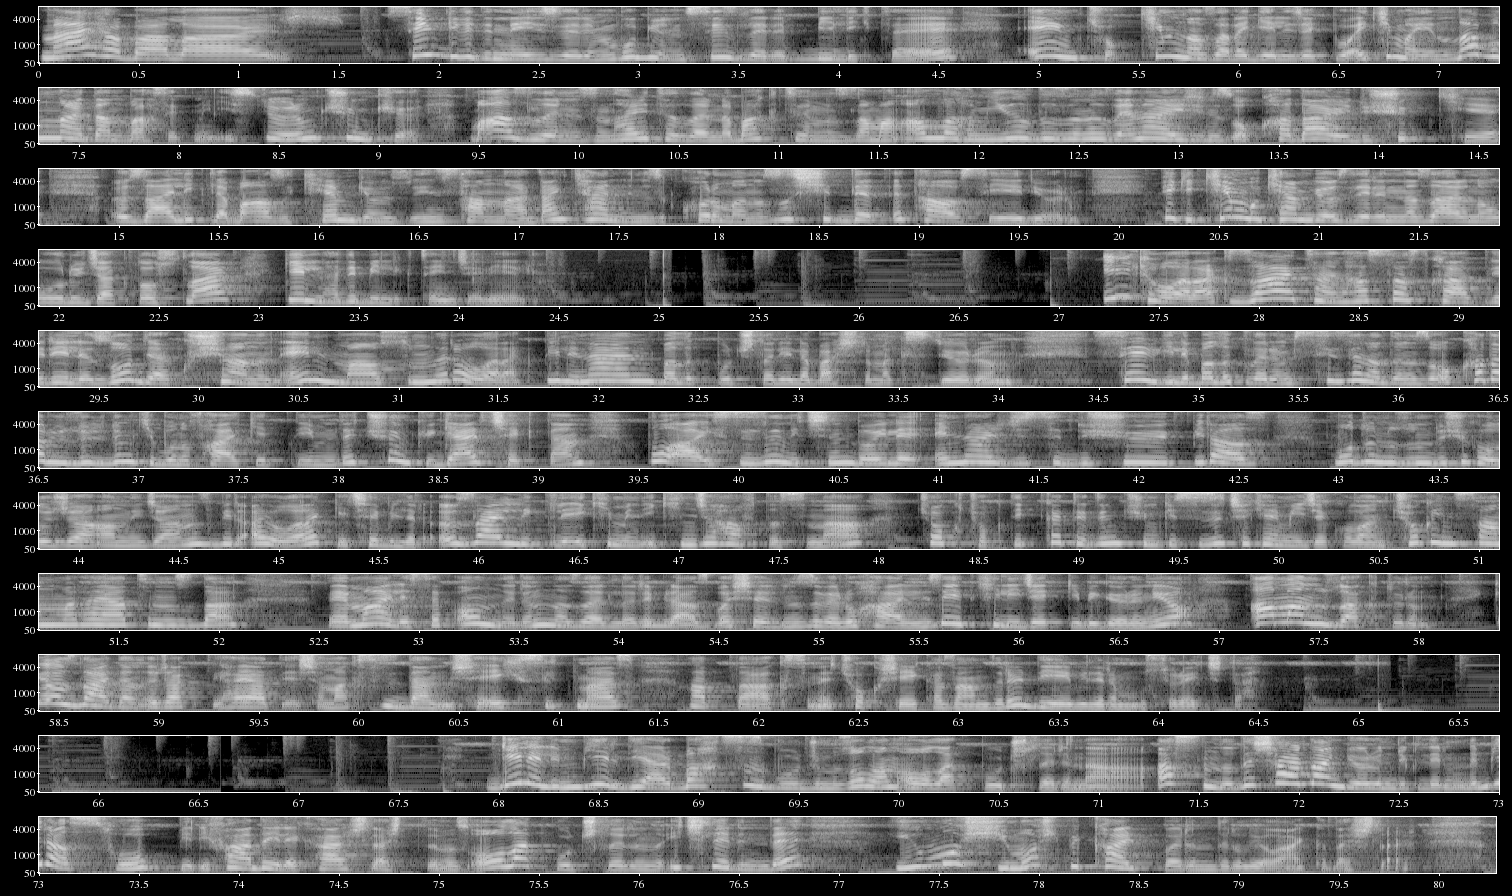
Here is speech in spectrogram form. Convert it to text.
Merhabalar. Sevgili dinleyicilerim, bugün sizlere birlikte en çok kim nazara gelecek bu Ekim ayında bunlardan bahsetmek istiyorum. Çünkü bazılarınızın haritalarına baktığımız zaman Allah'ım yıldızınız, enerjiniz o kadar düşük ki özellikle bazı kem gözlü insanlardan kendinizi korumanızı şiddetle tavsiye ediyorum. Peki kim bu kem gözlerin nazarına uğrayacak dostlar? Gelin hadi birlikte inceleyelim. İlk olarak zaten hassas kalpleriyle zodyak kuşağının en masumları olarak bilinen balık burçlarıyla başlamak istiyorum. Sevgili balıklarım sizin adınıza o kadar üzüldüm ki bunu fark ettiğimde. Çünkü gerçekten bu ay sizin için böyle enerjisi düşük, biraz modunuzun düşük olacağı anlayacağınız bir ay olarak geçebilir. Özellikle Ekim'in ikinci haftasına çok çok dikkat edin. Çünkü sizi çekemeyecek olan çok insan var hayatınızda ve maalesef onların nazarları biraz başarınızı ve ruh halinizi etkileyecek gibi görünüyor. Aman uzak durun. Gözlerden ırak bir hayat yaşamak sizden bir şey eksiltmez. Hatta aksine çok şey kazandırır diyebilirim bu süreçte. Gelelim bir diğer bahtsız burcumuz olan Oğlak burçlarına. Aslında dışarıdan göründüklerinde biraz soğuk bir ifadeyle karşılaştığımız Oğlak burçlarının içlerinde yumuş yumuş bir kalp barındırılıyor arkadaşlar.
